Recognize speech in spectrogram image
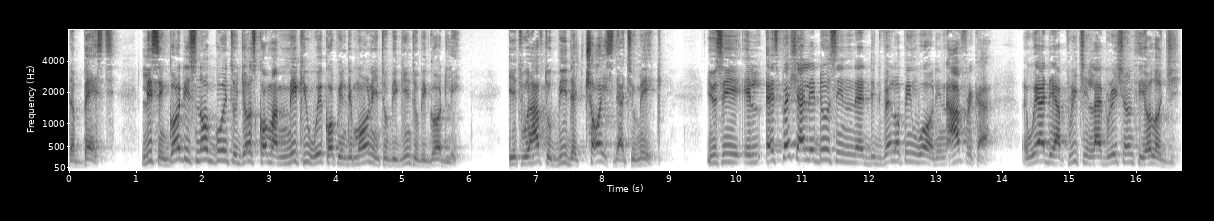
the best. Listen, God is not going to just come and make you wake up in the morning to begin to be godly. It will have to be the choice that you make. You see, especially those in the developing world, in Africa, where they are preaching liberation theology.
